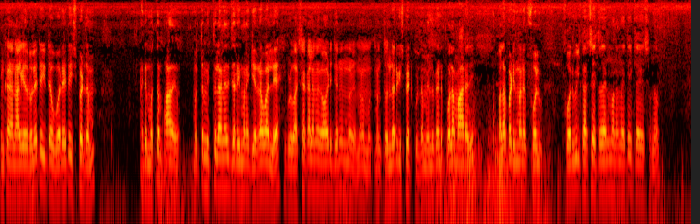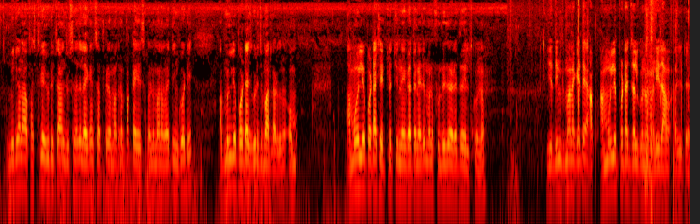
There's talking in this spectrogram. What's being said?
ఇంకా నాలుగైదు రోజులు అయితే ఇది ఓరైతే అయితే ఇచ్చి అంటే మొత్తం పా మొత్తం ఇత్తులు అనేది జర మనకి ఎర్రవాళ్ళే ఇప్పుడు వర్షాకాలమే కాబట్టి జర మనం మనం తొందరగా ఇచ్చి పెట్టుకుంటాం. ఎందుకంటే పొలం మారది. పొలపడికి మనకు ఫోర్ ఫోర్ వీల్ ఖర్చు అవుతుందని మనమైతే ఇట్లా చేస్తున్నాం. మీరు నా ఫస్ట్గా యూట్యూబ్ ఛానల్ చూస్తున్నది లైక్ అండ్ సబ్స్క్రైబ్ మాత్రం పక్కా చేసుకోండి. మనం అయితే ఇంకోటి అమూల్య పొటాష్ గురించి మాట్లాడుకుందాం. అమూల్య పొటాష్ ఎట్లొచ్చింది ఏం కథ అనేది మనం ఫుల్ రిజల్ట్ అయితే తెలుసుకుందాం. ఇక దీనికి మనకైతే అమూల్య పొటాష్ చల్లుకున్నామండి. ఇది ఇది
